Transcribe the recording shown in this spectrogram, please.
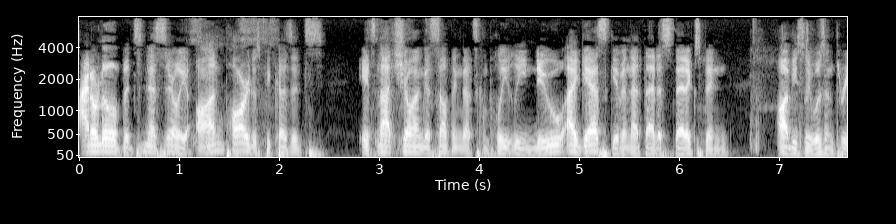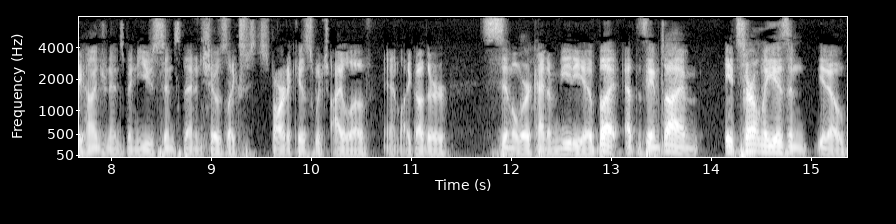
I don't know if it's necessarily on par, just because it's it's not showing us something that's completely new. I guess, given that that aesthetic's been obviously was in 300 and it's been used since then in shows like Spartacus, which I love, and like other similar kind of media. But at the same time, it certainly isn't you know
